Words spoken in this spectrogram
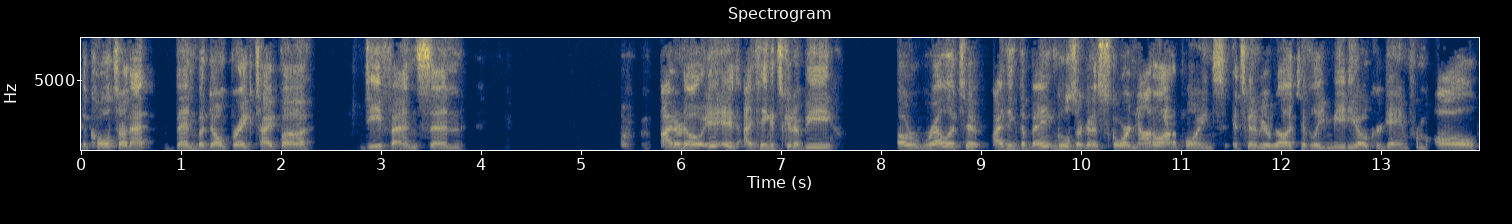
the Colts are that bend but don't break type of defense, and I don't know. It, it, I think it's going to be a relative. I think the Bengals are going to score not a lot of points. It's going to be a relatively mediocre game from all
